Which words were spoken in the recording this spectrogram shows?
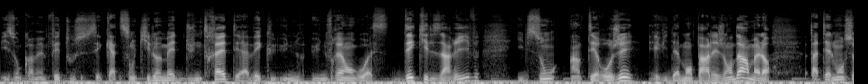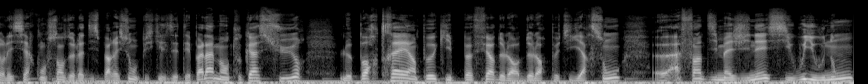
Ils ont quand même fait tous ces 400 km d'une traite et avec une, une vraie angoisse. Dès qu'ils arrivent, ils sont interrogés évidemment par les gendarmes. Alors pas tellement sur les circonstances de la disparition puisqu'ils n'étaient pas là, mais en tout cas sur le portrait un peu peuvent faire de leur, petit garçon euh, afin d'imaginer si oui ou non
